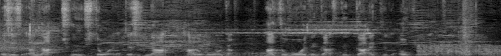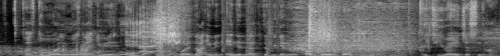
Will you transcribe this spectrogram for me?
this is a not true story. This is not how the warden got how the warden got to, got into the overworld. Because the warden was not even in the was not even ended at the beginning. With. Oh, the report. Gucci Ray just in time.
